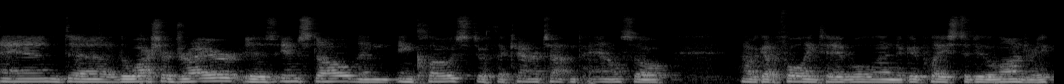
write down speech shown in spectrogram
and uh, the washer dryer is installed and enclosed with the countertop and panel so now I've got a folding table and a good place to do the laundry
